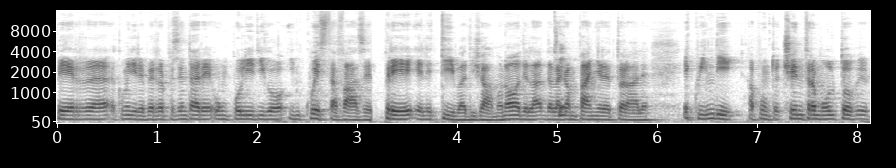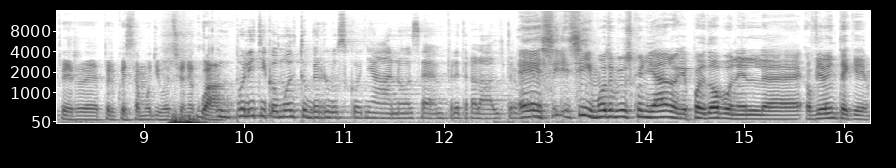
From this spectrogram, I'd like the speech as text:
per, dire, per, rappresentare un politico in questa fase preelettiva, diciamo, no? della, della sì. campagna elettorale. E quindi, appunto, c'entra molto per, per, questa motivazione qua. Un politico molto berlusconiano, sempre, tra l'altro. Eh, sì, sì, molto berlusconiano, che poi dopo, nel, ovviamente che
